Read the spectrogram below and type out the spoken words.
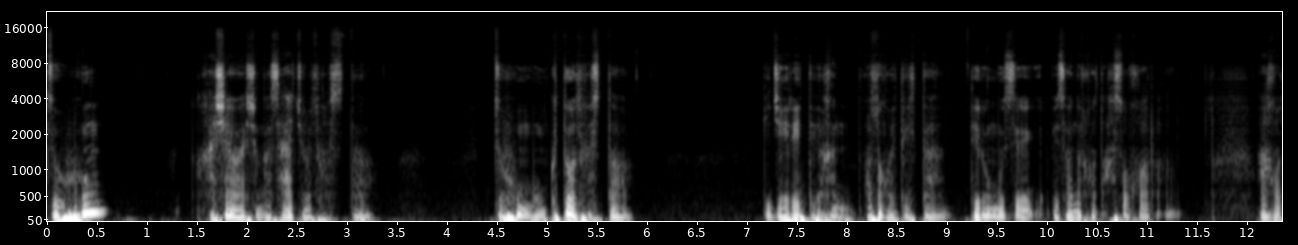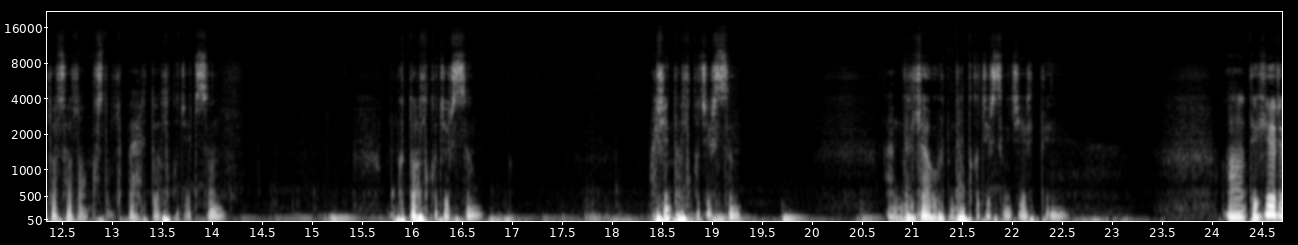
зөвхөн хашаа байшингаа сайжруулах хэвээр зөвхөн мөнгөтэй болох хэвээр гэж яриад байх нь олон байдаг л да. Тэр хүмүүсийг би сонирхоод асуухаар анх бол Солонгост бол байртай болох гэж ирсэн. Мөнгөтэй болох гэж ирсэн. Машинтай болох гэж ирсэн. Амьдралаа өвдөн татах гэж ирсэн гэж ярьдаг. Аа тэгэхээр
